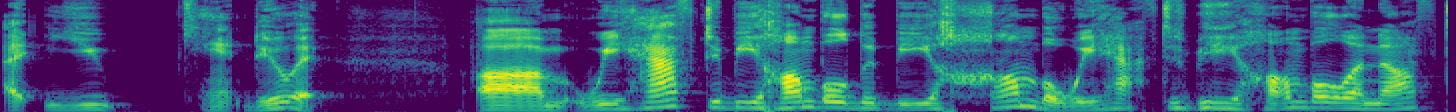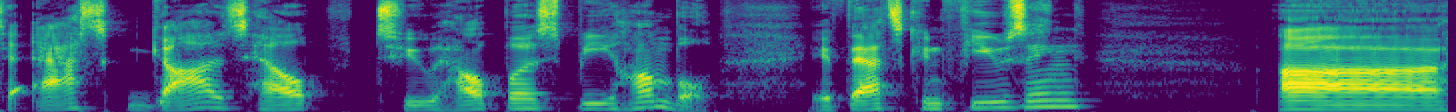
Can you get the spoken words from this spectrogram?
uh, you can't do it. Um, we have to be humble to be humble. We have to be humble enough to ask God's help to help us be humble. If that's confusing, uh,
